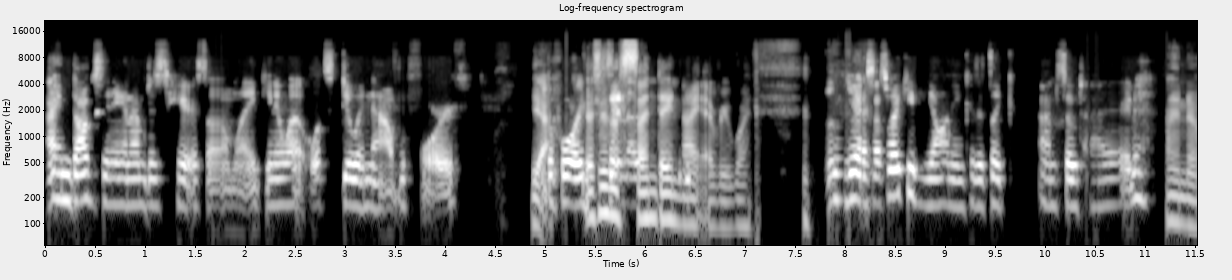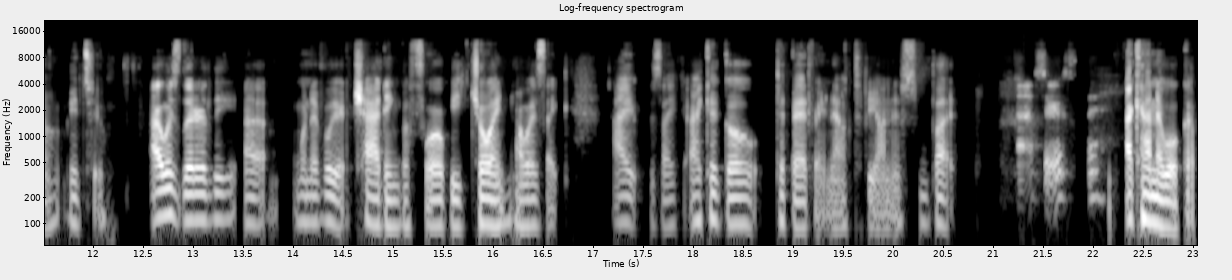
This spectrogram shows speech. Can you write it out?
I'm dog sitting and I'm just here. So I'm like, you know what? Let's do it now before Yeah. before This is a another. Sunday night, everyone. Yes, that's why I keep yawning because it's like I'm so tired. I know, me too. I was literally uh whenever we were chatting before we joined, I was like I was like I could go to bed right now to be honest, but Uh, seriously. I kind of woke up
